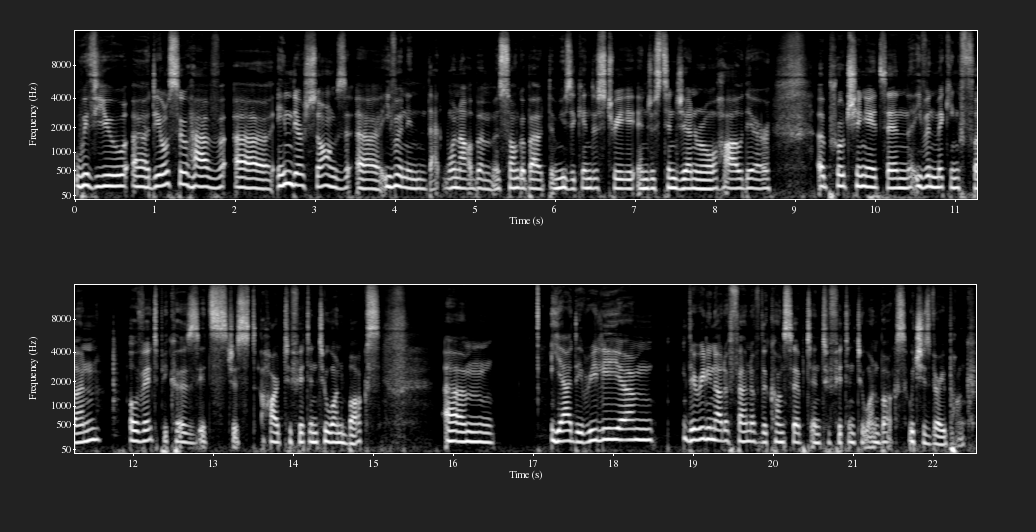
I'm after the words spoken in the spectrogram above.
with you. Uh, they also have uh, in their songs, uh, even in that one album, a song about the music industry and just in general how they're approaching it and even making fun of it because it's just hard to fit into one box. Um, yeah, they really. Um, they're really not a fan of the concept and to fit into one box, which is very punk.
